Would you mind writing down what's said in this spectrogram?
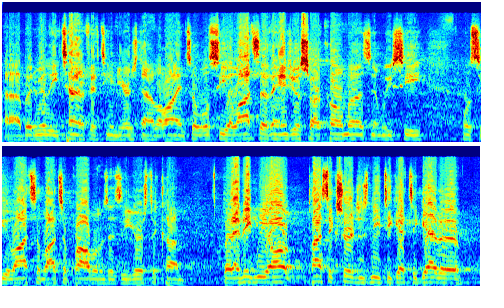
uh, but really 10 or 15 years down the line. So we'll see lots of angiosarcomas and we see, we'll see lots and lots of problems as the years to come. But I think we all, plastic surgeons need to get together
